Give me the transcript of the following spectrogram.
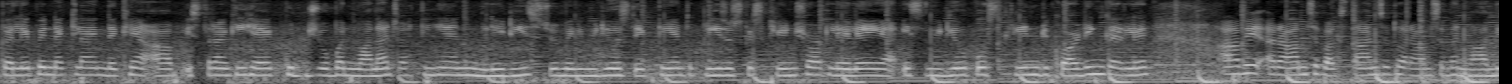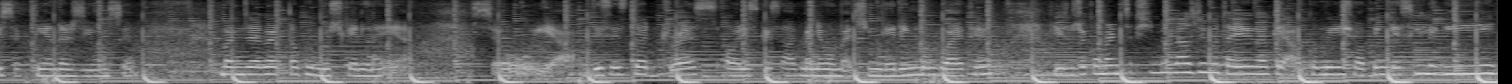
गले पे नेक लाइन देखें, आप इस तरह की है। कुछ जो बनवाना चाहती हैं लेडीज़ जो मेरी वीडियोस देखती हैं तो प्लीज़ उसके स्क्रीनशॉट ले लें या इस वीडियो को स्क्रीन रिकॉर्डिंग कर लें। आप ये आराम से पाकिस्तान से तो आराम से बना बनवा भी सकती हैं दर्जियों से। बन जाएगा, इतना कोई मुश्किल नहीं है। सो या दिस इज़ द ड्रेस और इसके साथ मैंने वो मैचिंग इयरिंग मंगवाए थे। प्लीज़ मुझे कमेंट सेक्शन में लाजमी बताइएगा कि आपको मेरी शॉपिंग कैसी लगी।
